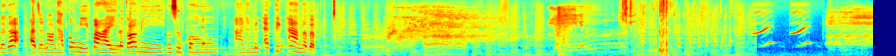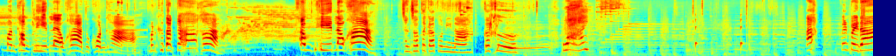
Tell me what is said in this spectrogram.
แล้วก็อาจจะนอนทับตรงนี้ไปแล้วก็มีหนังสือปลอมอ่านทำเป็น acting อ่านหน่อยแบบ มันคอมพลีทแล้วค่ะ ทุกคนค่ะ มันคือตะกร้าค่ะคอมพลีทแล้วค่ะ ฉันชอบตะกร้าตัวนี้นะ ก็คือวายอะเป็นไปได้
